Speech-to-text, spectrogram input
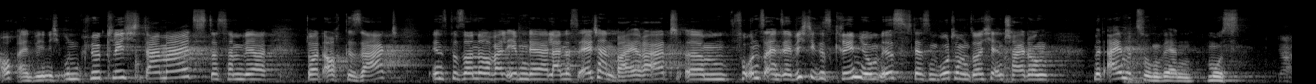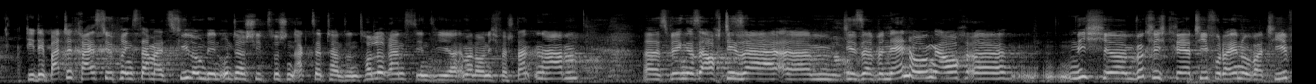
auch ein wenig unglücklich damals. Das haben wir dort auch gesagt, insbesondere weil eben der Landeselternbeirat ähm, für uns ein sehr wichtiges Gremium ist, dessen Votum in solche Entscheidungen mit einbezogen werden muss. Die Debatte kreiste übrigens damals viel um den Unterschied zwischen Akzeptanz und Toleranz, den Sie ja immer noch nicht verstanden haben. Deswegen ist auch dieser, ähm, diese Benennung auch äh, nicht äh, wirklich kreativ oder innovativ.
